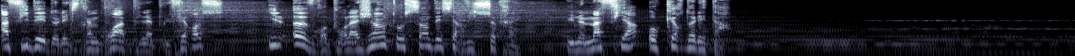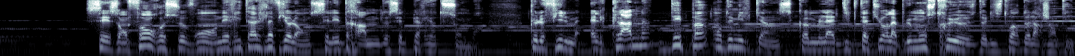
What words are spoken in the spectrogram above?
affidé de l'extrême droite la plus féroce, il œuvre pour la junte au sein des services secrets, une mafia au cœur de l'État. Ses enfants recevront en héritage la violence et les drames de cette période sombre, que le film El Clan dépeint en 2015 comme la dictature la plus monstrueuse de l'histoire de l'Argentine.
